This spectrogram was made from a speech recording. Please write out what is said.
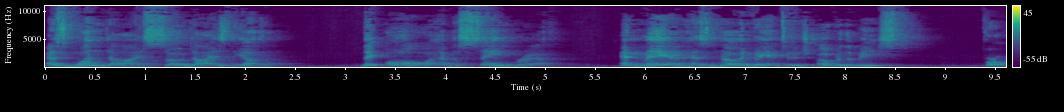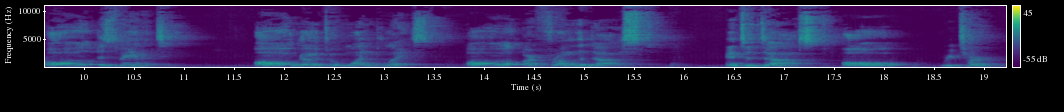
As one dies, so dies the other. They all have the same breath, and man has no advantage over the beast. For all is vanity. All go to one place. All are from the dust, and to dust all return.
